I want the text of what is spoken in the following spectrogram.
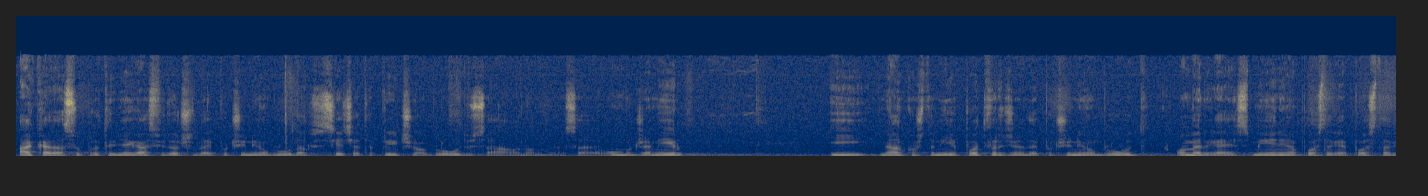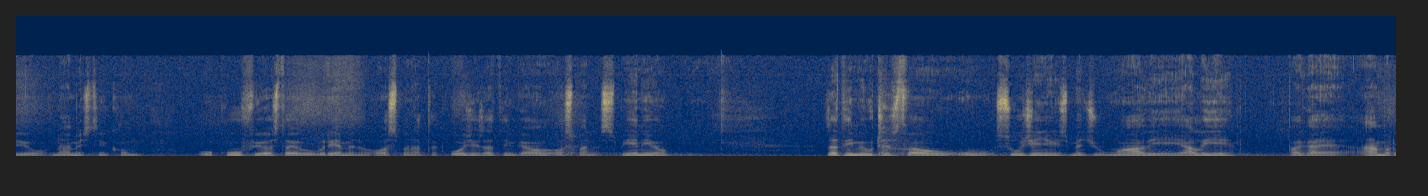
a kada su protiv njega svjedočili da je počinio blud, ako se sjećate priče o bludu sa, onom, sa Umu Džemil, i nakon što nije potvrđeno da je počinio blud, Omer ga je smijenio, posle ga je postavio namjesnikom u Kufi, ostaje u vremenu Osmana također, zatim ga Osman smijenio. Zatim je učestvao u suđenju između Muavije i Alije, pa ga je Amr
